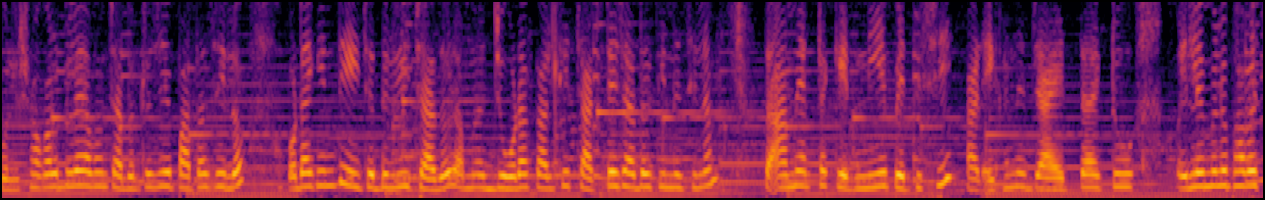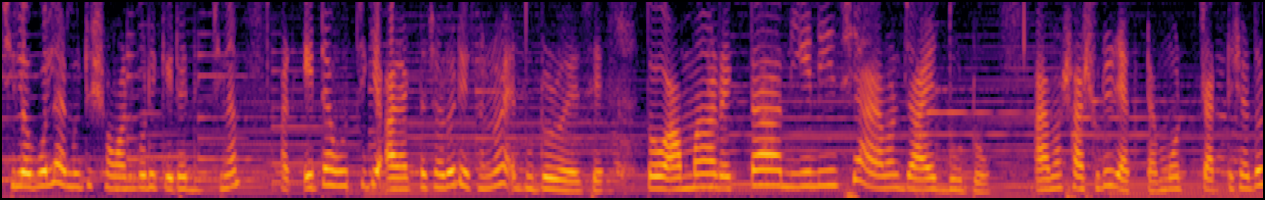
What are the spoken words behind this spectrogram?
বলে। সকালবেলায় আমার চাদরটা যে পাতা ছিল, ওটা কিন্তু এই চাদরেরই চাদর। আমরা জোড়া কালকে চারটে চাদর কিনেছিলাম। তো আমি একটা কেটে নিয়ে পেতেছি। আর এখানে জায়েরটা একটু এলোমেলোভাবে ছিল বলে আমি একটু সমান করে কেটে দিচ্ছিলাম। আর এটা হচ্ছে কি আর একটা চাদর, এখানেও দুটো রয়েছে। তো আমার একটা নিয়ে নিয়েছি আর আমার জায়ের দুটো। আর আমার শাশুড়ির একটা। মোট চারটে চাদর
